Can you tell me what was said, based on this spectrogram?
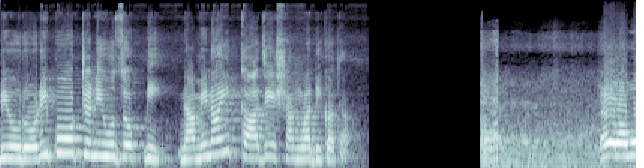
Bureau report news Agni. নামে নয়, কাজে সাংবাদিকতা। বাবু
